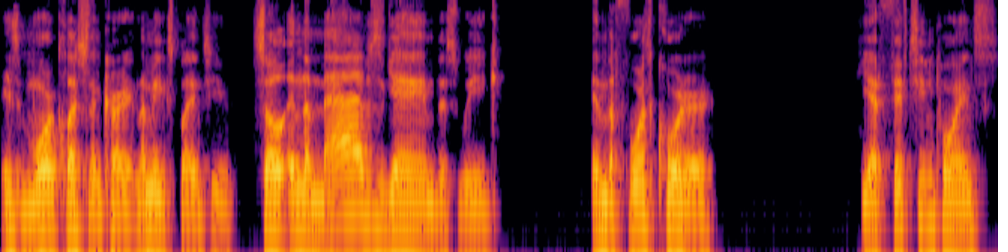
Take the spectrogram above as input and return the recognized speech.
is more clutch than Curry. Let me explain to you. So in the Mavs game this week, in the fourth quarter, he had 15 points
